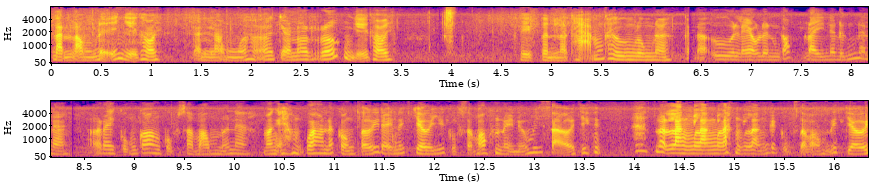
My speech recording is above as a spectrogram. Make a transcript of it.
đành lòng để như vậy thôi. Đành lòng ờ, hả, cho nó rớt như vậy thôi. Thiệt tình là thảm thương luôn nè. Nó ưa leo lên gốc đây nó đứng nữa nè. Ở đây cũng có một cục xà bông nữa nè. Mà ngày hôm qua nó còn tới đây nó chơi với cục xà bông này nữa mới sợ chứ. Nó lăn lăn lăn lăn cái cục xà bông nó chơi.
